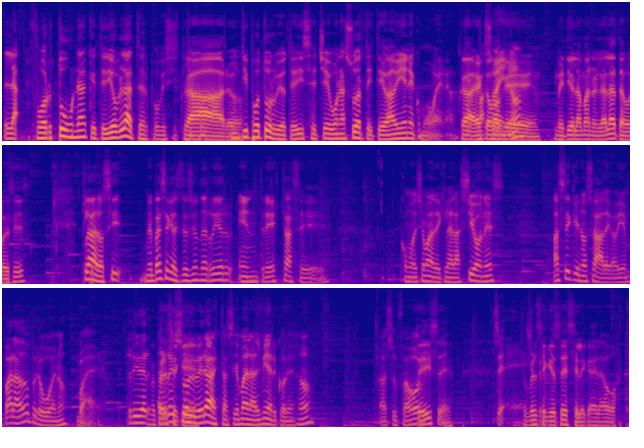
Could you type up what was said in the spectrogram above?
la fortuna que te dio Blatter, porque si Claro. un tipo turbio te dice, che, buena suerte y te va bien, es como, bueno, ¿qué Claro, es como ahí, que no? metió la mano en la lata, vos decís. Claro, sí. Me parece que la situación de River entre estas, eh, como se llama, declaraciones, hace que no salga bien parado, pero bueno. Bueno. River resolverá esta semana el miércoles, ¿no? A su favor. ¿Te dice? Sí, Me parece que a usted se le cae la bosta.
